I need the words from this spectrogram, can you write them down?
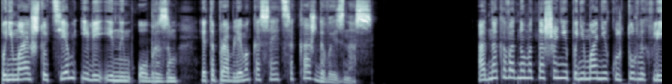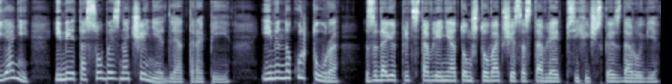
понимая, что тем или иным образом эта проблема касается каждого из нас. Однако в одном отношении понимание культурных влияний имеет особое значение для терапии. Именно культура задает представление о том, что вообще составляет психическое здоровье.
